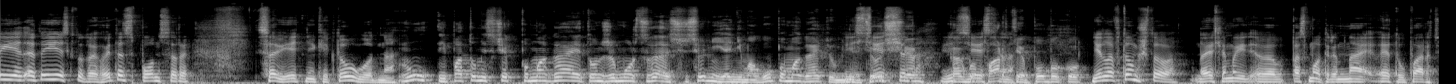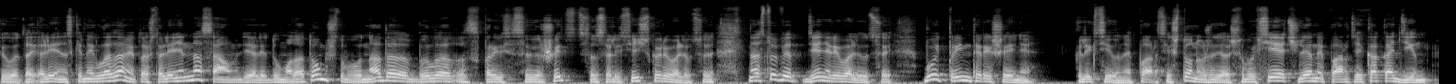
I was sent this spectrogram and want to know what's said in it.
это и есть кто такой, это спонсоры советники, кто угодно. Ну, и потом, если человек помогает, он же может сказать, сегодня я не могу помогать, у меня теща, как бы партия по боку. Дело в том, что, да, если мы э, посмотрим на эту партию это, ленинскими глазами, то что Ленин на самом деле думал о том, чтобы надо было совершить социалистическую революцию. Наступит день революции, будет принято решение – коллективной партии. Что нужно делать? Чтобы все члены партии, как один,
